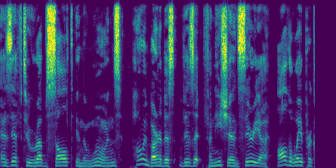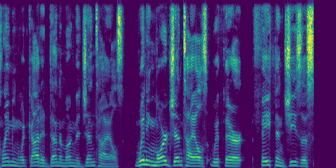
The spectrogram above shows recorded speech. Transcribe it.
as if to rub salt in the wounds, Paul and Barnabas visit Phoenicia and Syria, all the way proclaiming what God had done among the Gentiles, winning more Gentiles with their faith in Jesus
